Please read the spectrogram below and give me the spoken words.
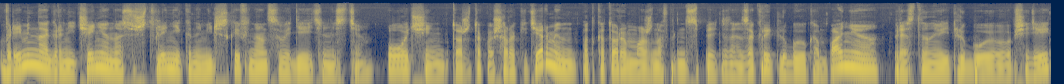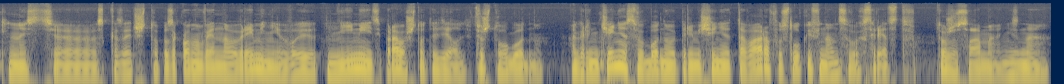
Временное ограничение на осуществление экономической и финансовой деятельности. Очень тоже такой широкий термин, под которым можно, в принципе, не знаю, закрыть любую компанию, приостановить любую вообще деятельность, э, сказать, что по законам военного времени вы не имеете права что-то делать, все что угодно. Ограничение свободного перемещения товаров, услуг и финансовых средств. То же самое, не знаю.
